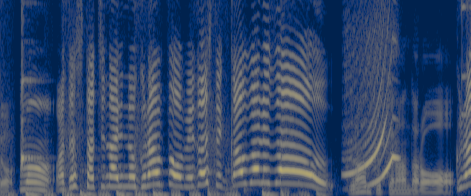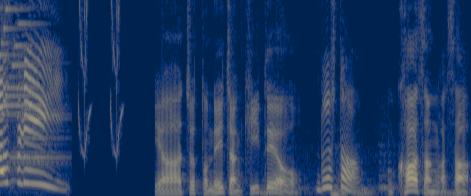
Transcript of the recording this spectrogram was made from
もう私たちなりのグランプを目指して頑張るぞ。グランプってなんだろう。グランいやーちょっと姉ちゃん聞いてよ。プリどうした？母さんがさ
